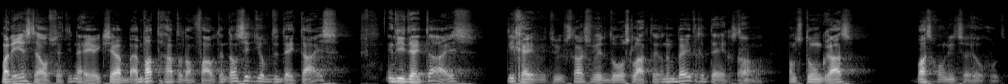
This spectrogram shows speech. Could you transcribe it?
Maar de eerste helft zegt hij, nee, ik zeg, en wat gaat er dan fout? En dan zit hij op de details. En die details, die geven natuurlijk straks weer de doorslag tegen een betere tegenstander. Want Sturm Graz was gewoon niet zo heel goed.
